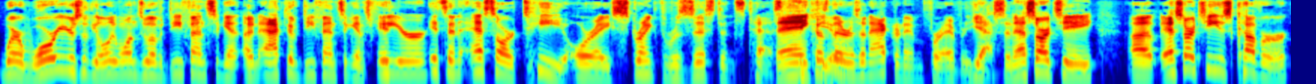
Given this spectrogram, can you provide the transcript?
where warriors are the only ones who have a defense against an active defense against It- fear. it's an SRT or a strength resistance test Thank because you. there is an acronym for everything. Yes, an SRT. Uh, SRTs cover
